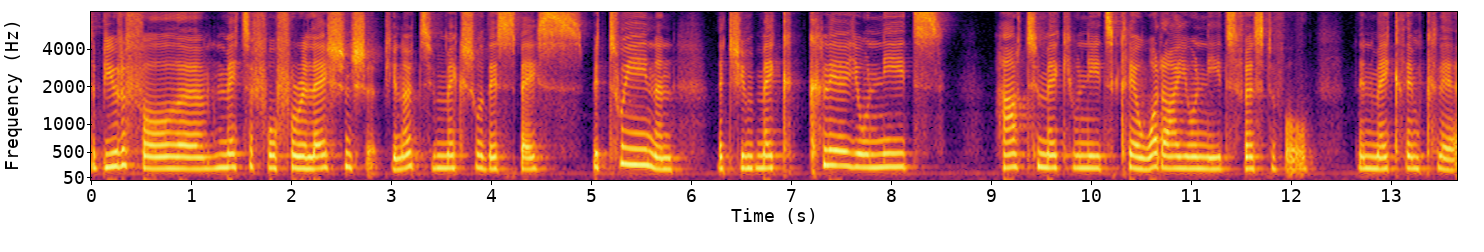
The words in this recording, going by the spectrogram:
It's a beautiful uh, metaphor for relationship, you know, to make sure there's space between and that you make clear your needs, how to make your needs clear. What are your needs, first of all? Then make them clear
